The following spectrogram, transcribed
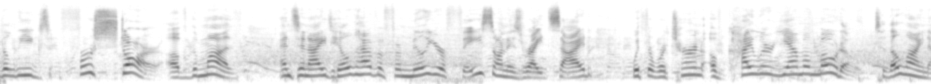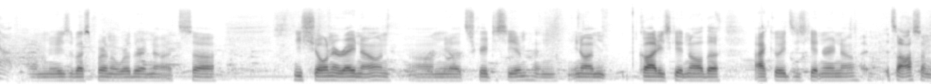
the league's first star of the month. And tonight he'll have a familiar face on his right side with the return of Kailer Yamamoto to the lineup. Um, he's the best player in the world right now. It's uh, he's showing it right now, and um, you know it's great to see him. And you know I'm glad he's getting all the accolades he's getting right now. It's awesome.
